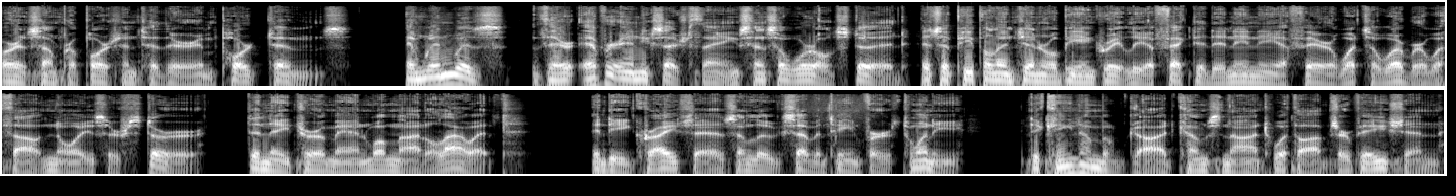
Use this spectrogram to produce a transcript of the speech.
or in some proportion to their importance. And when was there ever any such thing since the world stood, as a people in general being greatly affected in any affair whatsoever without noise or stir? The nature of man will not allow it. Indeed, Christ says in Luke 17, verse 20, the kingdom of God comes not with observation.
